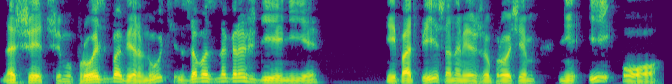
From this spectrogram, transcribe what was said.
нашедшему просьба вернуть за вознаграждение. И подписано, между прочим, не И.О.,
